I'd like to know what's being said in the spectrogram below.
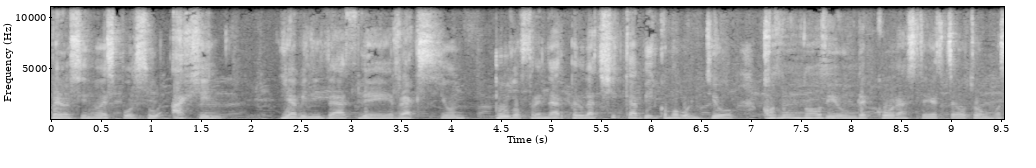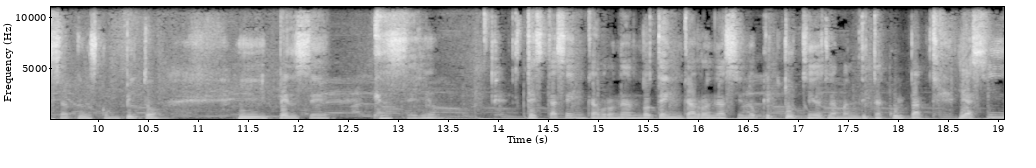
pero si no es por su ágil y habilidad de reacción pudo frenar, pero la chica vi cómo volteó con un odio, un decor hasta este otro Homo sapiens con y pensé, ¿en serio? Te estás encabronando, te encabronas haciendo que tú tienes la maldita culpa. Y así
